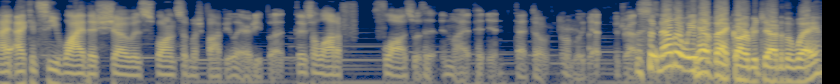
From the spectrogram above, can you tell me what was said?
I, I can see why this show has spawned so much popularity, but there's a lot of flaws with it, in my opinion, that don't normally get addressed. So now that we have that garbage out of the way,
